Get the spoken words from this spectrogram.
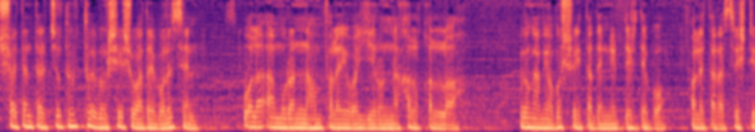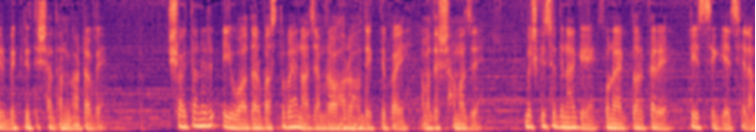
শয়তান তার চতুর্থ এবং শেষ ওয়াদায় বলেছেন ওলা আমুরান্নাহম ফালাই ওয়াইয়েরুন্না খালকাল্লাহ। এবং আমি অবশ্যই তাদের নির্দেশ দেব। ফলে তারা সৃষ্টির বিকৃতি সাধন ঘটাবে। শয়তানের এই ওয়াদার বাস্তবায়ন আজ আমরা অহরহ দেখতে পাই আমাদের সমাজে। বেশ কিছুদিন আগে কোনো এক দরকারে টিএসসি গিয়েছিলাম।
